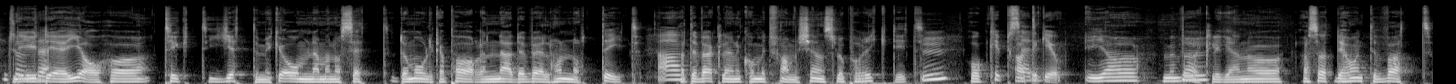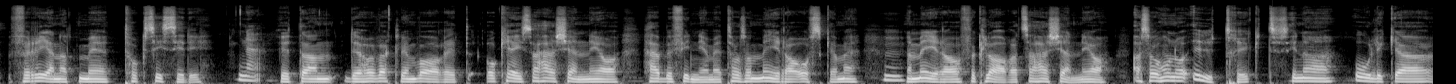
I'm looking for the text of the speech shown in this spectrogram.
nå- jag det, är ju det. det jag har tyckt jättemycket om när man har sett de olika paren när det väl har nått dit. Ja. Att det verkligen har kommit fram känslor på riktigt. Mm. Och Typ att- Sergio. Ja, men verkligen. Och, alltså att det har inte varit förenat med toxicity. Nej. Utan det har verkligen varit, okej så här känner jag, här befinner jag mig. Ta som Meira och Oskar med. Mm. När Meira har förklarat, så här känner jag. Alltså hon har uttryckt sina olika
